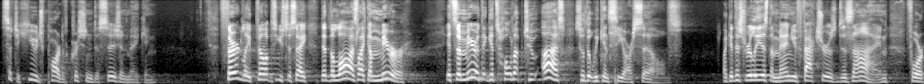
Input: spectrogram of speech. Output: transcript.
Such a huge part of Christian decision making. Thirdly, Phillips used to say that the law is like a mirror. It's a mirror that gets held up to us so that we can see ourselves. Like this really is the manufacturer's design for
